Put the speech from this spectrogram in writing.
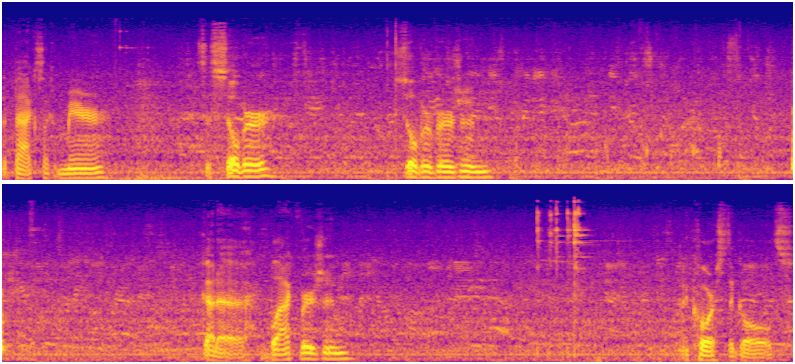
The back's like a mirror. It's a silver, silver version. Got a black version. And of course the golds.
